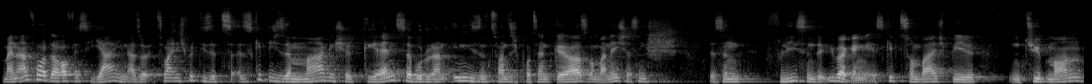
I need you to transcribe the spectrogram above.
meine Antwort darauf ist Jein. Also zum einen, ich würde diese, also es gibt nicht diese magische Grenze, wo du dann in diesen 20 Prozent gehörst und wann nicht. Das sind, das sind fließende Übergänge. Es gibt zum Beispiel einen Typ Mann,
